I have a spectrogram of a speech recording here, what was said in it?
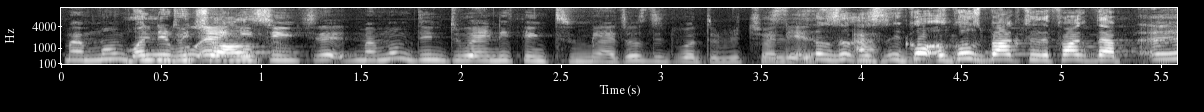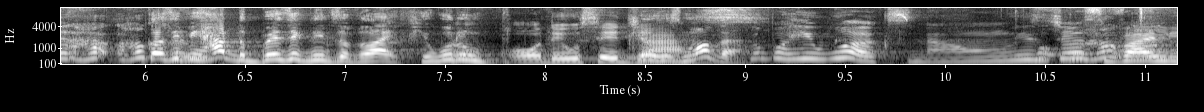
"My mom Money didn't do anything. She said, My mom didn't do anything to me. I just did what the ritually." It goes- asked it me go- to it goes back to the fact that Eh, how- how because if can- he had the basic needs of life, he wouldn't Or they will say kill his mother. No, but he works now. He's But just how- how- how he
